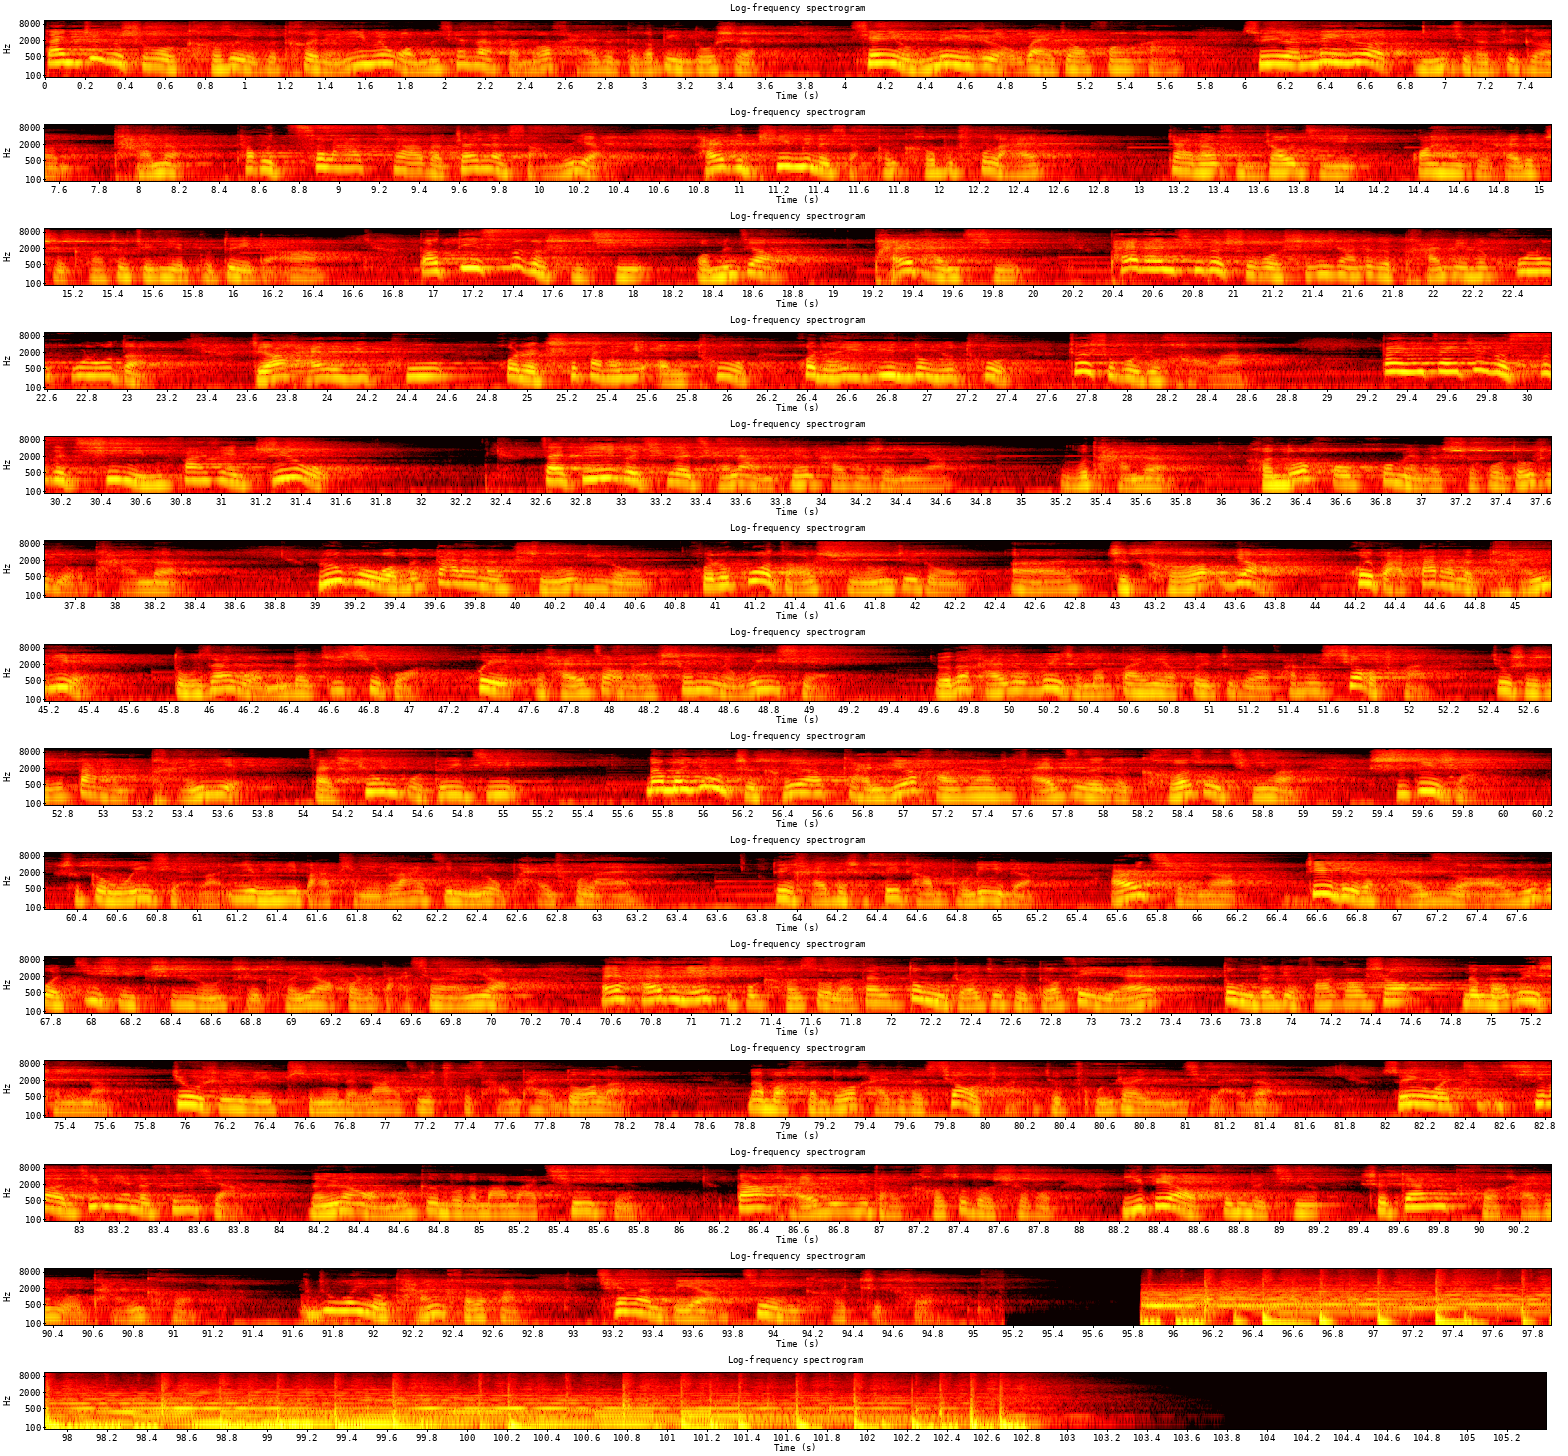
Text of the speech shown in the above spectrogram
但这个时候咳嗽有个特点，因为我们现在很多孩子得病都是先有内热外焦风寒，所以内热引起的这个痰呢，它会刺啦刺啦的粘在嗓子眼，孩子拼命的想咳咳不出来，家长很着急，光想给孩子止咳是绝对不对的啊。到第四个时期，我们叫排痰期，排痰期的时候，实际上这个痰变成呼噜呼噜的，只要孩子一哭或者吃饭他一呕吐或者他一运动就吐，这时候就好了。但是在这个四个期，你们发现只有在第一个期的前两天它是什么呀？无痰的，很多后后面的时候都是有痰的。如果我们大量的使用这种或者过早使用这种呃止咳药，会把大量的痰液堵在我们的支气管，会给孩子造来生命的危险。有的孩子为什么半夜会这个发生哮喘，就是因为大量的痰液在胸部堆积。那么用止咳药，感觉好像是孩子那个咳嗽轻了。实际上是更危险了，因为你把体内的垃圾没有排出来，对孩子是非常不利的。而且呢，这类的孩子啊，如果继续吃这种止咳药或者打消炎药，哎，孩子也许不咳嗽了，但是动辄就会得肺炎，动辄就发高烧。那么为什么呢？就是因为体内的垃圾储藏太多了。那么很多孩子的哮喘就从这儿引起来的。所以我希望今天的分享能让我们更多的妈妈清醒。当孩子遇到咳嗽的时候，一定要分得清是干咳还是有痰咳。如果有痰咳的话，千万不要见咳止咳。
